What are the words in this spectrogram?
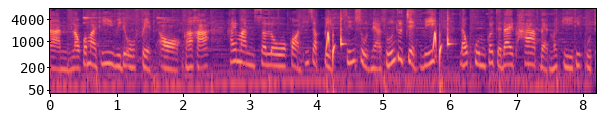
กัน เราก็มาที่วิดีโอเฟดออกนะคะ ให้มันสโลก่อนที่จะปิดสิ้นสุดเนี่ย 0.7 วิ แล้วคุณก็จะได้ภาพแบบเมื่อกี้ที่ครูโจ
